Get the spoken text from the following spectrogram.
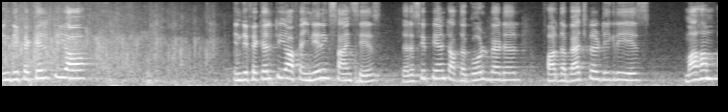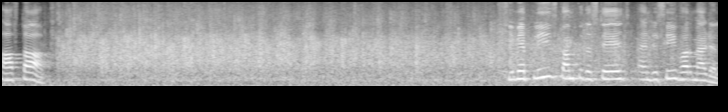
In the faculty of in the faculty of engineering sciences, the recipient of the gold medal for the bachelor degree is Maham Aftab. She may please come to the stage and receive her medal.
